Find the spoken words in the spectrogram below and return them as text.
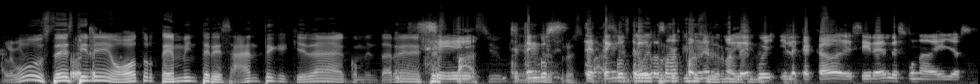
¿Alguno de ustedes tiene otro tema interesante que quiera comentar en este Sí, espacio? Te tengo, es te tengo tres ¿por qué razones para poner medicina? güey, y la que acaba de decir él es una de ellas.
